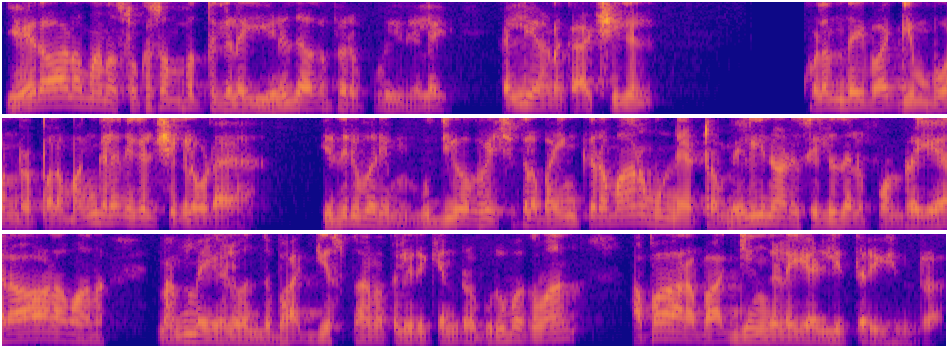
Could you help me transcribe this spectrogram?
ஏராளமான சுகசம்பத்துகளை எளிதாக பெறக்கூடிய நிலை. கல்யாண காட்சிகள் குழந்தை பாக்கியம் போன்ற பல மங்கள நிகழ்ச்சிகளோட எதிர்வரும் உத்தியோக விஷயத்தில் பயங்கரமான முன்னேற்றம் வெளிநாடு செல்லுதல் போன்ற ஏராளமான நன்மைகள் வந்து பாக்கியஸ்தானத்தில் இருக்கின்ற குரு பகவான் அபார பாக்கியங்களை அள்ளித் தருகின்றார்.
